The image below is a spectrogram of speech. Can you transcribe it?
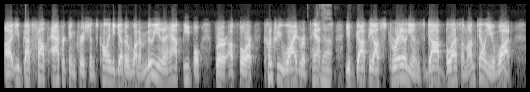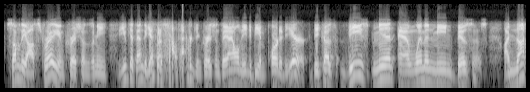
Uh, you've got South African Christians calling together, what, a million and a half people for, uh, for countrywide repentance. Yeah. You've got the Australians, God bless them. I'm telling you what, some of the Australian Christians, I mean, you get them together with South African Christians, they all need to be imported here because these men and women mean business. I'm not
